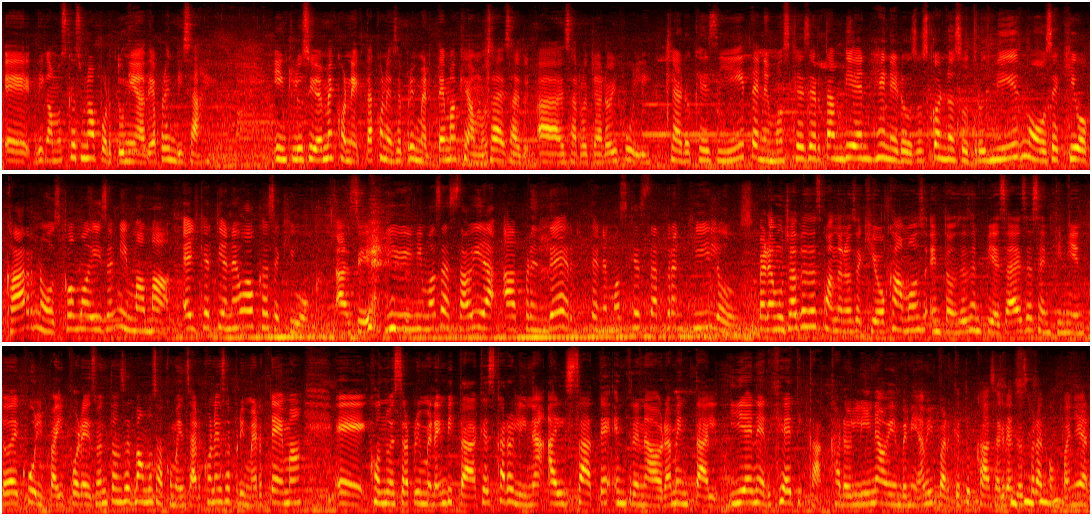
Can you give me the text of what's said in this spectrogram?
eh, digamos que es una oportunidad de aprendizaje inclusive me conecta con ese primer tema que vamos a, desarrollar hoy, Juli. Claro que sí, tenemos que ser también generosos con nosotros mismos, equivocarnos, como dice mi mamá, el que tiene boca se equivoca. Así Y vinimos a esta vida a aprender, tenemos que estar tranquilos. Pero muchas veces cuando nos equivocamos, entonces empieza ese sentimiento de culpa y por eso entonces vamos a comenzar con ese primer tema, eh, con nuestra primera invitada que es Carolina Alzate, entrenadora mental y energética. Carolina, bienvenida a mi parque, tu casa, gracias por acompañarnos.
